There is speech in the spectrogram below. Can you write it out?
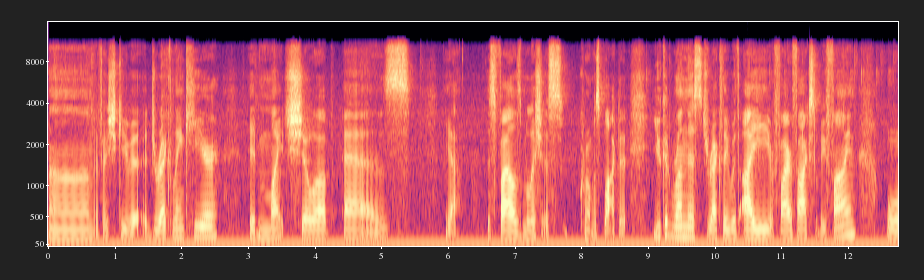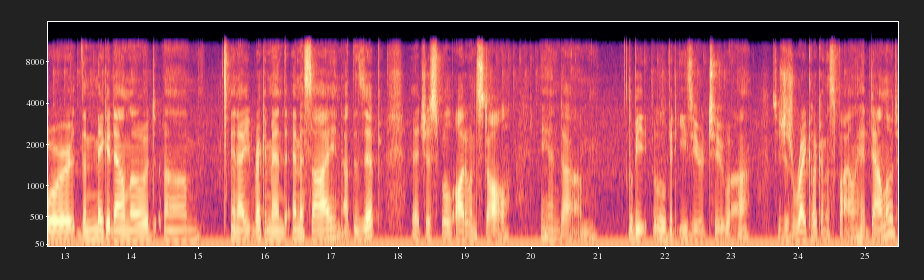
um, if I should give a direct link here, it might show up as, yeah, this file is malicious. Chrome has blocked it. You could run this directly with IE or Firefox, it'll be fine, or the mega download, um, and I recommend the MSI, not the zip. It just will auto install and um, it'll be a little bit easier to, uh, so just right click on this file and hit download.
